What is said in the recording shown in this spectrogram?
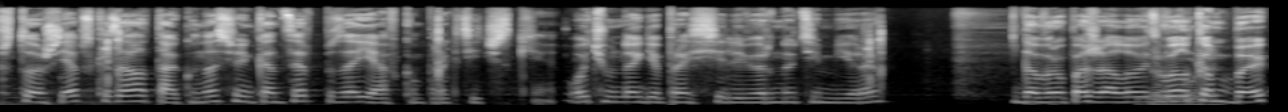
Что ж, я бы сказала так. У нас сегодня концерт по заявкам практически. Очень многие просили вернуть Эмира. Добро пожаловать, Вернули. welcome back,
